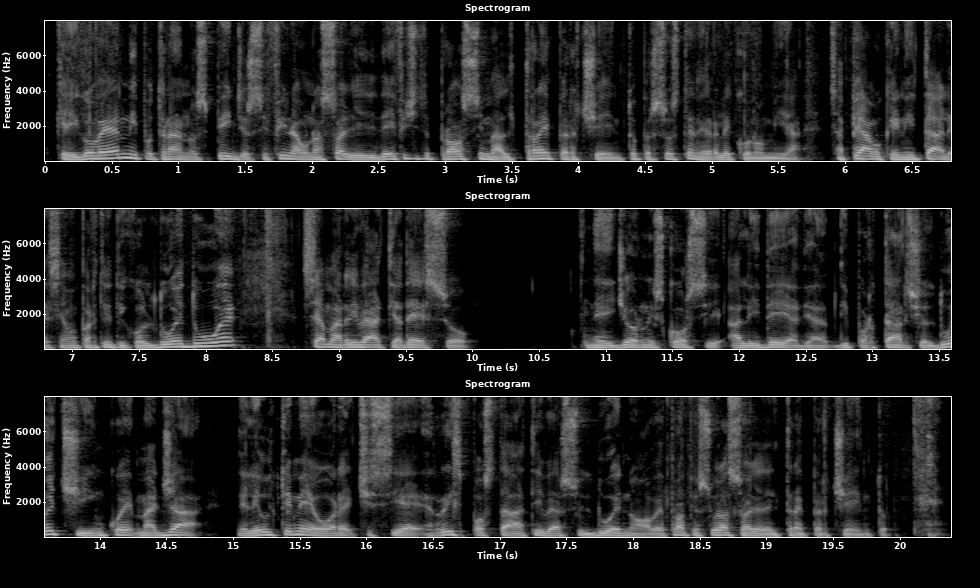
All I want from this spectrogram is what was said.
che i governi potranno spingersi fino a una soglia di deficit prossima al 3% per sostenere l'economia. Sappiamo che in Italia siamo partiti col 2,2, siamo arrivati adesso nei giorni scorsi all'idea di, di portarci al 2,5, ma già nelle ultime ore ci si è rispostati verso il 2,9, proprio sulla soglia del 3%.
